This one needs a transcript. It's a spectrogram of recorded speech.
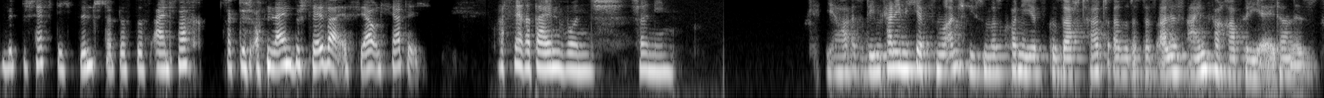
mit beschäftigt sind, statt dass das einfach praktisch online bestellbar ist, ja, und fertig. Was wäre dein Wunsch, Janine? Ja, also dem kann ich mich jetzt nur anschließen, was Conny jetzt gesagt hat. Also, dass das alles einfacher für die Eltern ist.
